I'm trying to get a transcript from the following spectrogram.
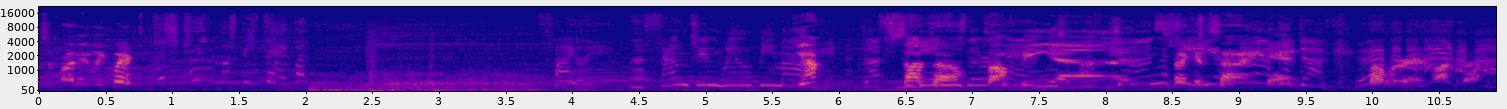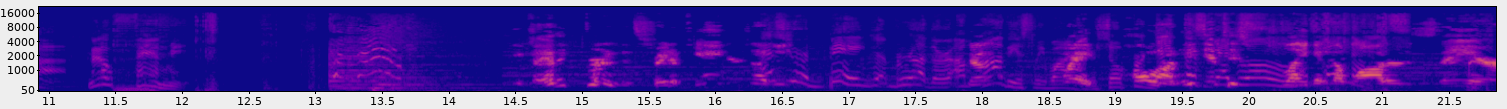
surprisingly quick. This dream must be fake, but Finally, the fountain will be mine. Yep. Thus Sato, the zombie, uh, Frankenstein and Duck. Butler and. Now fan me. I think we're in straight up. As your big brother, I'm No. obviously wild. Wait, so hold on. He dipped his flag in the water's there,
